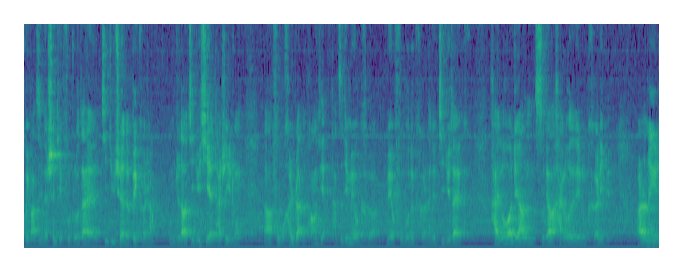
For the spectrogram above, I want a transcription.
会把自己的身体附着在寄居蟹的贝壳上。我们知道寄居蟹它是一种啊、腹部很软的螃蟹，它自己没有壳，没有腹部的壳，它就寄居在海螺这样死掉的海螺的那种壳里边。而那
